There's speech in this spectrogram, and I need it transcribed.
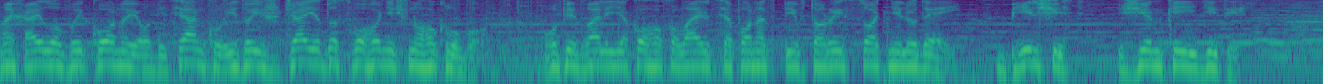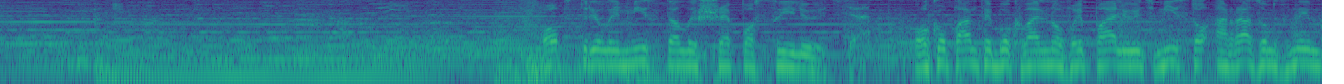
Михайло виконує обіцянку і доїжджає до свого нічного клубу, у підвалі якого ховаються понад півтори сотні людей. Більшість жінки і діти. Обстріли міста лише посилюються. Окупанти буквально випалюють місто, а разом з ним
